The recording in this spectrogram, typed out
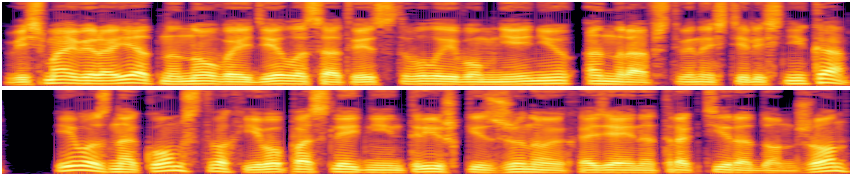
Весьма вероятно, новое дело соответствовало его мнению о нравственности лесника, его знакомствах, его последней интрижке с женой хозяина трактира Дон Джон,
